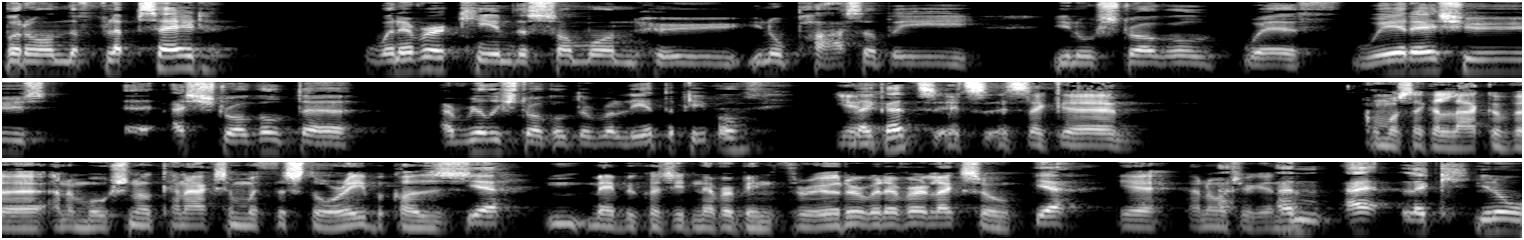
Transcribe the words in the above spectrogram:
But on the flip side, whenever it came to someone who, you know, possibly, you know, struggled with weight issues, I- I struggled to, I really struggled to relate to people. Yeah, Like that? it's it's it's like a almost like a lack of a, an emotional connection with the story because Yeah, maybe because you'd never been through it or whatever. Like so, yeah. yeah, I know what you're getting. at. And I like you know,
